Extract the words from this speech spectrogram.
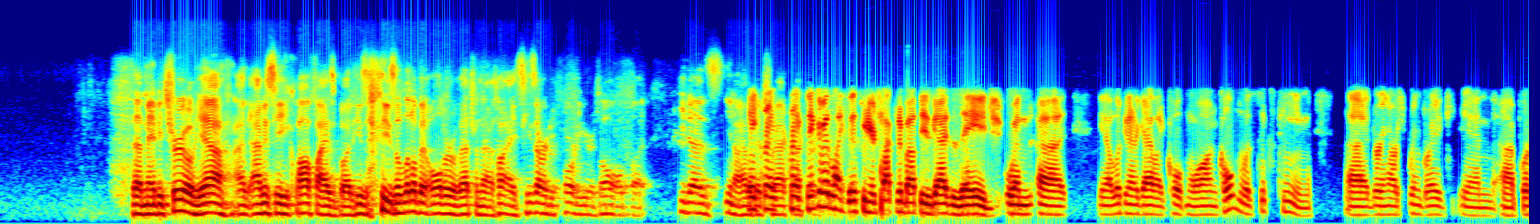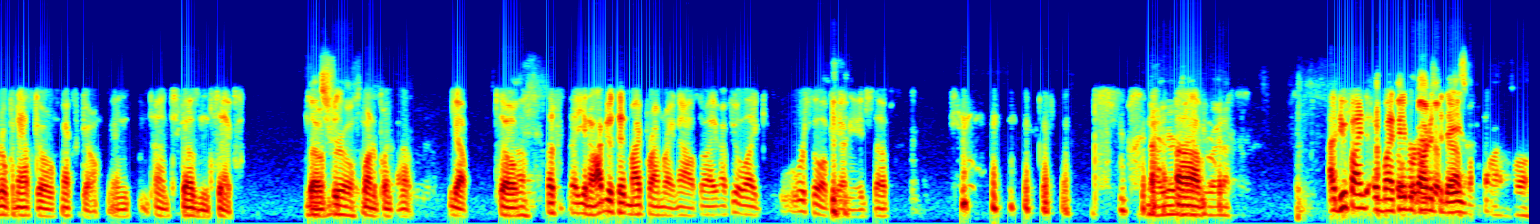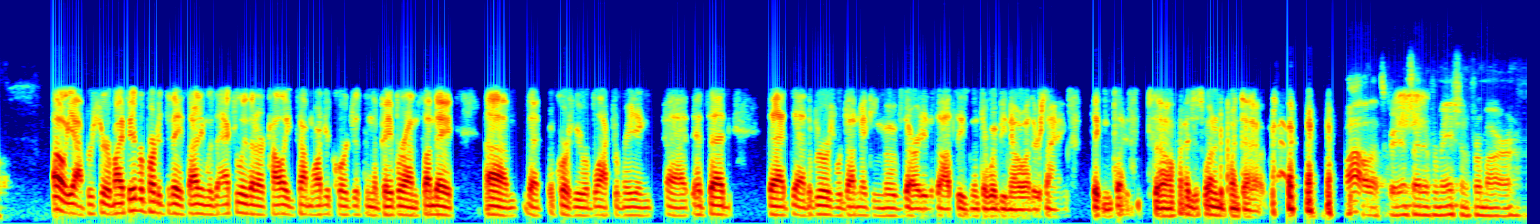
That may be true. Yeah, I, obviously he qualifies, but he's he's a little bit older a veteran than he's already 40 years old, but he does, you know, have hey, a good Craig, track Craig, think of it like this: when you're talking about these guys' age, when uh, you know, looking at a guy like Kolten Wong, Kolten was 16 uh, during our spring break in uh, Puerto Penasco, Mexico, in uh, 2006. So That's true. Just wanted to point that out. Yeah. So wow. let's, you know, I'm just hitting my prime right now, so I, I feel like we're still okay on the age stuff. no, you're exactly um, right. I do find my favorite part of today's. Oh yeah, for sure. My favorite part of today's signing was actually that our colleague Tom Haudricourt just in the paper on Sunday, um, that of course we were blocked from reading, uh, had said that uh, the Brewers were done making moves already this offseason, that there would be no other signings taking place. So I just wanted to point that out. wow, that's great inside information from our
